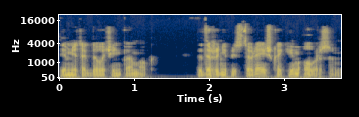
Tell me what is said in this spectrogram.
Ты мне тогда очень помог. Ты даже не представляешь, каким образом.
